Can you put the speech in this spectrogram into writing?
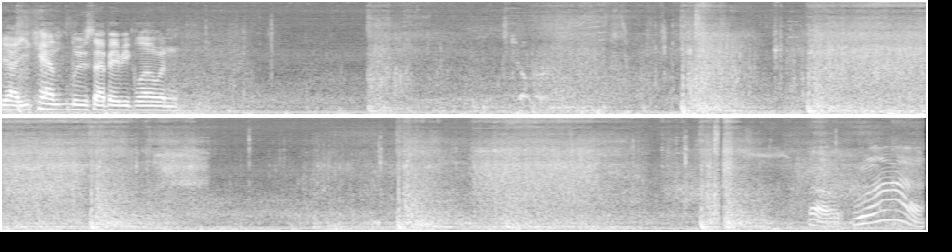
Yeah, you can't lose that baby glow and. Oh. Wow.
